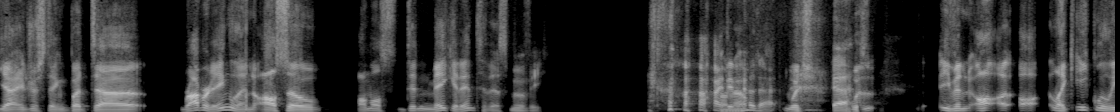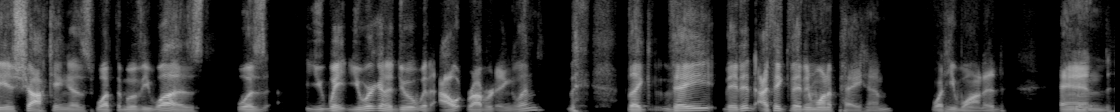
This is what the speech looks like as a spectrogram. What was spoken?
yeah, interesting. But uh, Robert Englund also almost didn't make it into this movie, I Oh, didn't no? know that. which Yeah. was even all, all, like equally as shocking as what the movie was. Was you wait? You were going to do it without Robert Englund? like they they didn't. I think they didn't want to pay him what he wanted, and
